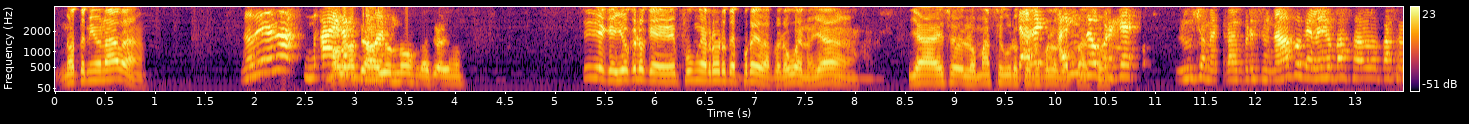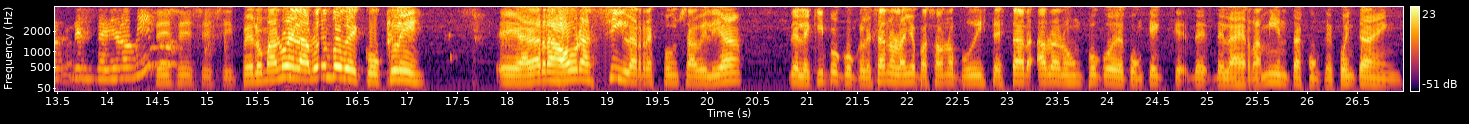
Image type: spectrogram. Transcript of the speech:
no ha tenido nada. No tenía nada. no, gracias a Dios no, gracias a Dios no. Sí, es que yo creo que fue un error de prueba, pero bueno, ya, ya eso es lo más seguro ya, que eso fue lo que ay, pasó. No, porque Lucha me está impresionado porque el año pasado, lo pasó, le sucedió lo mismo. Sí, sí, sí, sí. Pero Manuel, hablando de Coclé, eh, agarras ahora sí la responsabilidad del equipo coclesano. El año pasado no pudiste estar. Háblanos un poco de con qué, de, de las herramientas con que cuentas en,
